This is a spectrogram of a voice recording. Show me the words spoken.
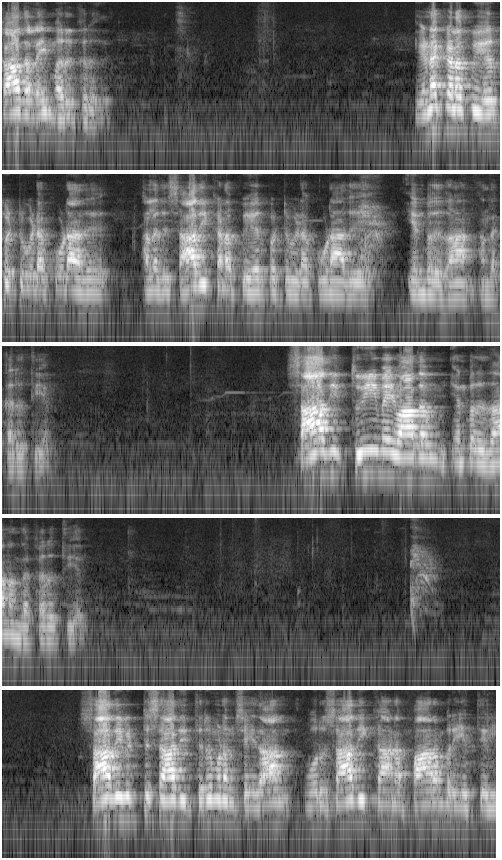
காதலை மறுக்கிறது. இனக்கலப்பு ஏற்பட்டு விடக்கூடாது அல்லது சாதி கலப்பு ஏற்பட்டு விடக்கூடாது என்பதுதான் அந்த கருத்தியல். சாதி தூய்மைவாதம் என்பதுதான் அந்த கருத்தியல். சாதி விட்டு சாதி திருமணம் செய்தால் ஒரு சாதிக்கான பாரம்பரியத்தில்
